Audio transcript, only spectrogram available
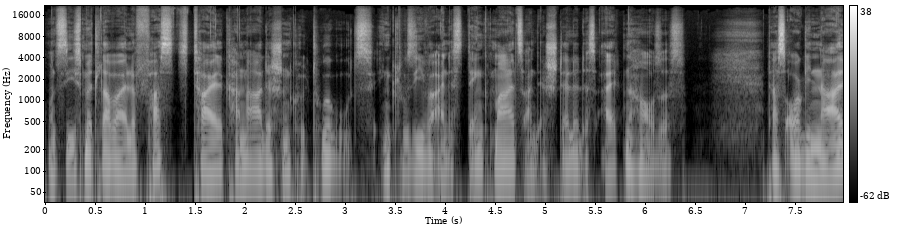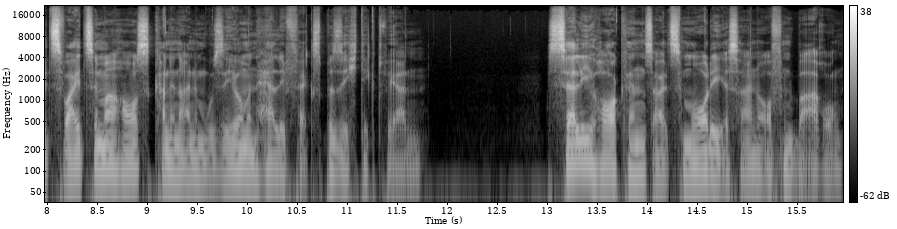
und sie ist mittlerweile fast Teil kanadischen Kulturguts, inklusive eines Denkmals an der Stelle des alten Hauses. Das Original-Zweizimmerhaus kann in einem Museum in Halifax besichtigt werden. Sally Hawkins als Mordy ist eine Offenbarung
